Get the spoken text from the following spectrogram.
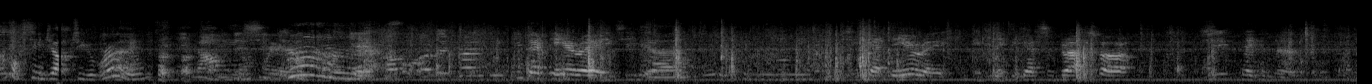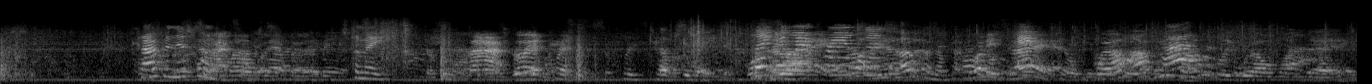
I'm gonna send you up to your room. You got the earache. Yeah. You got the earache. You think you got some drops for her? She's taking notes. Can I open this one? It's to me. My goodness. Thank you, Aunt Frances. Open them. What is that? Well, I probably will one day.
